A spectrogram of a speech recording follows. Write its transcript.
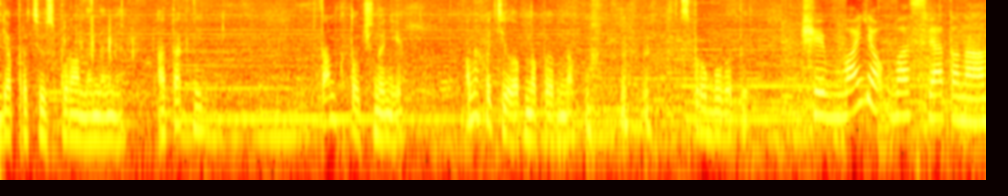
я працюю з пораненими. А так ні. Танк точно ні. Але хотіла б, напевно, спробувати. Чи буває у вас свято на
